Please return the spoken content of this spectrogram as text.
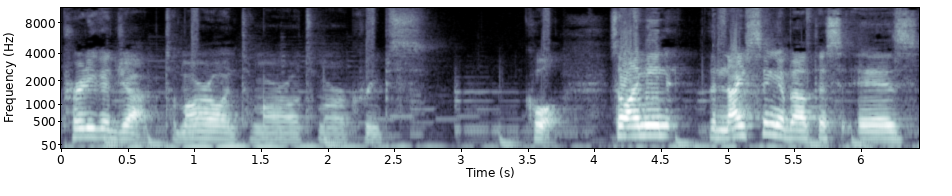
pretty good job. Tomorrow and tomorrow, tomorrow creeps. Cool. So I mean, the nice thing about this is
